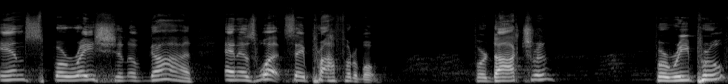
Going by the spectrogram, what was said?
Inspiration of God. And is what? Say, profitable. For doctrine, for reproof,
